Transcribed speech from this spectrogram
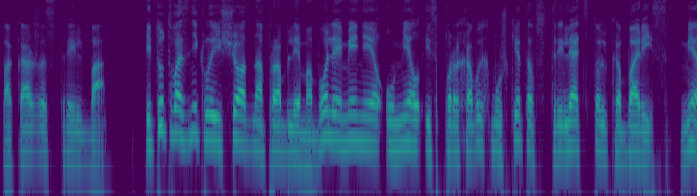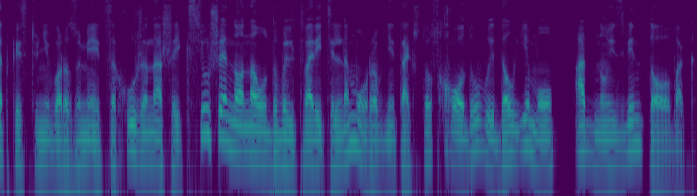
Пока же стрельба. И тут возникла еще одна проблема. Более-менее умел из пороховых мушкетов стрелять только Борис. Меткость у него, разумеется, хуже нашей Ксюши, но на удовлетворительном уровне, так что сходу выдал ему одну из винтовок.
